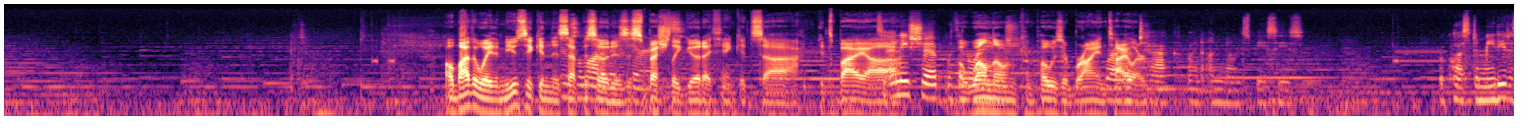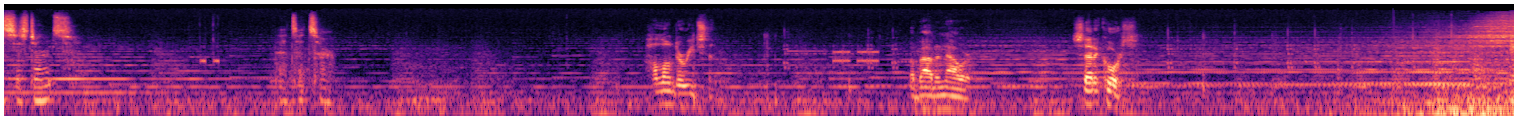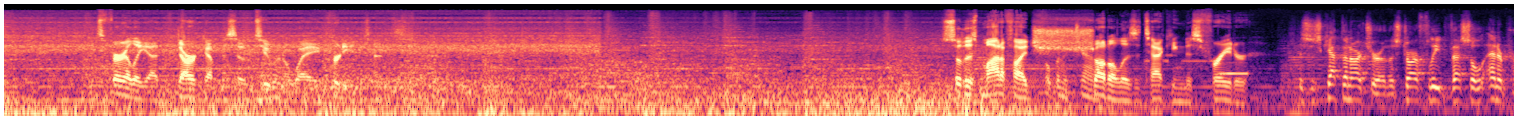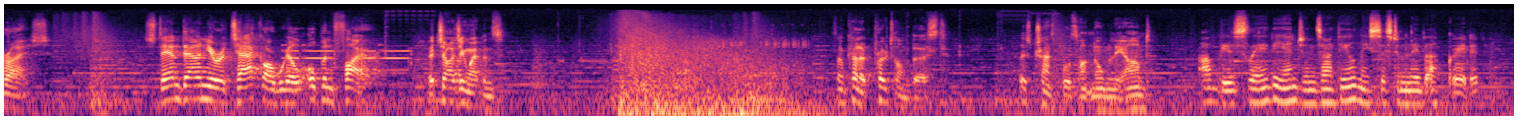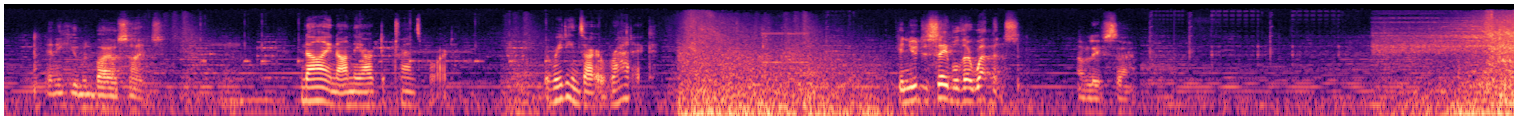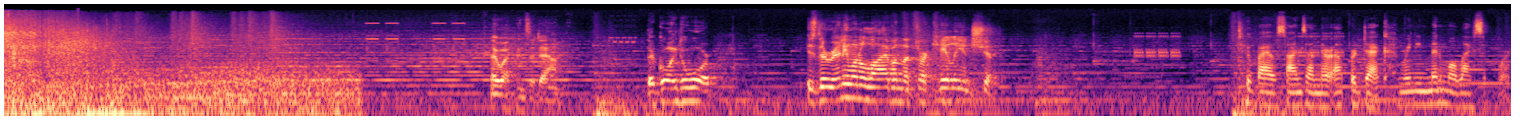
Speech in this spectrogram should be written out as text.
Oh, by the way, the music in this There's a lot of episode is especially good. I think it's uh, it's by uh, any ship a well-known range. composer, Brian We're Tyler. attack by an unknown species. Request immediate assistance. That's it, sir. How long to reach them? About an hour. Set a course. It's fairly a dark episode too, in a way, pretty intense. So this modified Open shuttle is attacking this freighter. This is Captain Archer of the Starfleet vessel Enterprise. Stand down your attack or we'll open fire. They're charging weapons. Some kind of proton burst. Those transports aren't normally armed. Obviously, the engines aren't the only system they've upgraded. Any human biosigns? Nine on the Arctic transport. The readings are erratic. Can you disable their weapons? I believe so. Their weapons are down. They're going to warp. Is there anyone alive on the Tarkalian ship? Two biosigns on their upper deck, reading minimal life support.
